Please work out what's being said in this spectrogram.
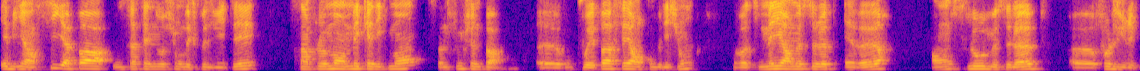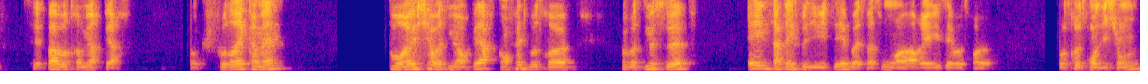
eh bien, s'il n'y a pas une certaine notion d'explosivité, simplement mécaniquement, ça ne fonctionne pas. Euh, vous ne pouvez pas faire en compétition votre meilleur muscle-up ever en slow muscle-up euh, false grip. Ce n'est pas votre meilleur perf. Donc, il faudrait quand même, pour réussir votre meilleur perf, qu'en fait, votre, votre muscle-up ait une certaine explosivité, bah, de façon à réaliser votre, votre transition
